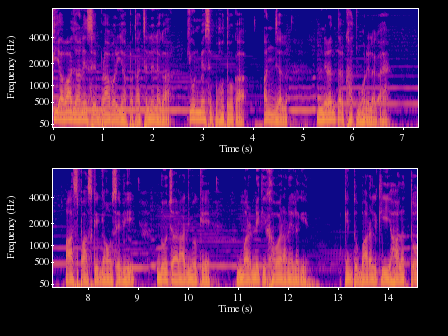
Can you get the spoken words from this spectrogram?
की आवाज़ आने से बराबर यह पता चलने लगा कि उनमें से बहुतों का अंजल, निरंतर खत्म होने लगा है। आसपास के गाँव से भी दो चार आदमियों के मरने की खबर आने लगी। किंतु बाडल की हालत तो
